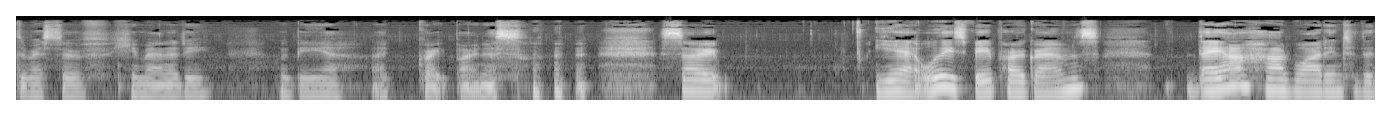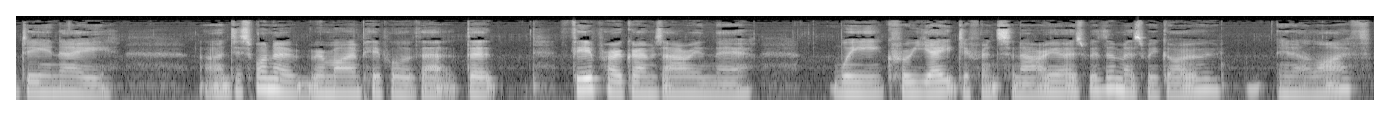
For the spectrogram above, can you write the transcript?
the rest of humanity would be a, a great bonus. so yeah, all these fear programs, they are hardwired into the DNA. I just want to remind people of that that fear programs are in there. We create different scenarios with them as we go in our life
